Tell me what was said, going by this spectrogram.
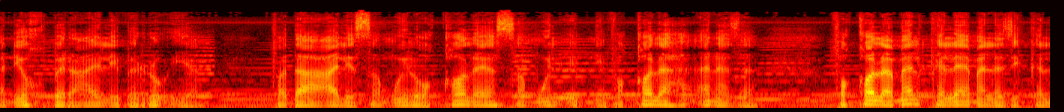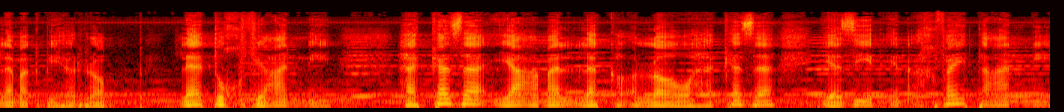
أن يخبر عالي بالرؤيا. فدعا علي صمويل وقال يا صمويل ابني. فقال ها أنا ذا فقال ما الكلام الذي كلمك به الرب؟ لا تخفي عني. هكذا يعمل لك الله وهكذا يزيد. إن أخفيت عني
